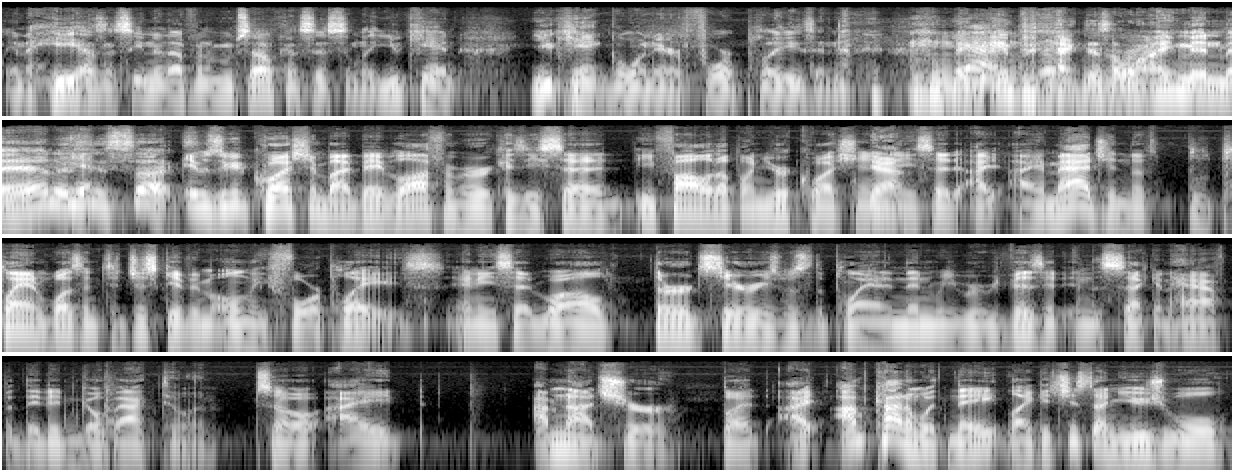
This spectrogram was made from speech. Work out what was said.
and he hasn't seen enough of himself consistently. You can't you can't go in there four plays and make Yeah. an impact as a Right. lineman, man. It Yeah. just sucks. It was a good question by Babe Laufenberg because he said he followed up on your question. Yeah. And he said, I, I imagine the plan wasn't to just give him only four plays. And he said, well, third series was the plan, and then we revisit in the second half, but they didn't go back to him. So I, I'm not sure, but I, I'm kind of with Nate. Like it's just unusual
